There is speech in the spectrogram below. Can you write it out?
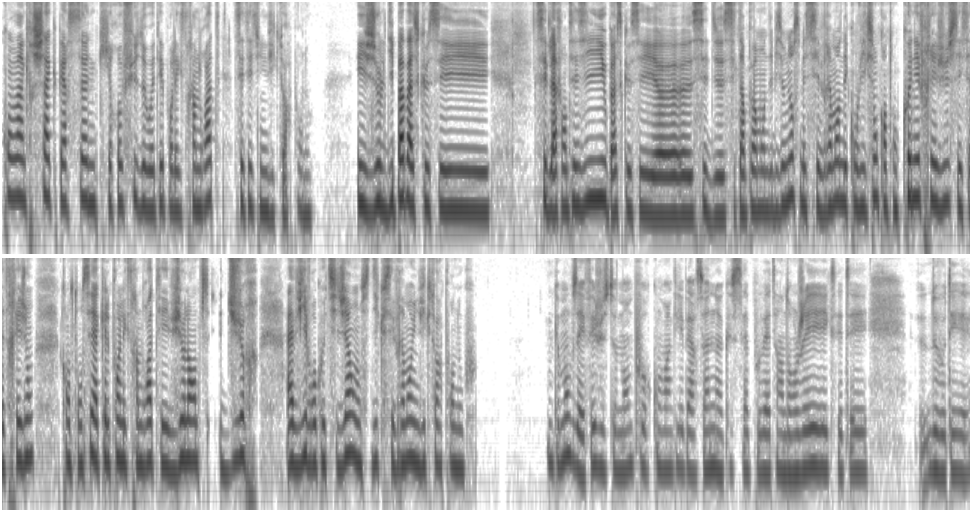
convaincre chaque personne qui refuse de voter pour l'extrême droite, c'était une victoire pour nous. Et je le dis pas parce que c'est c'est de la fantaisie ou parce que c'est euh, c'est un peu un monde des bisounours, mais c'est vraiment des convictions. Quand on connaît Fréjus et cette région, quand on sait à quel point l'extrême droite est violente, dure à vivre au quotidien, on se dit que c'est vraiment une victoire pour nous. Comment vous avez fait justement pour convaincre les personnes que ça pouvait être un danger et que c'était de voter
